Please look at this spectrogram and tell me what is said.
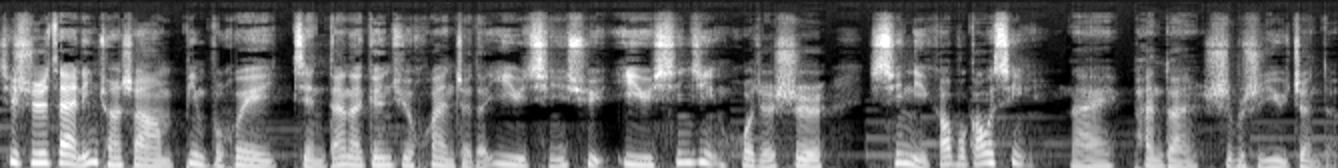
其实，在临床上，并不会简单的根据患者的抑郁情绪、抑郁心境，或者是心里高不高兴来判断是不是抑郁症的。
